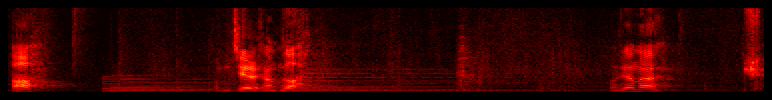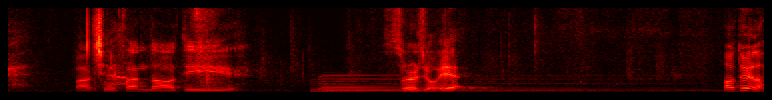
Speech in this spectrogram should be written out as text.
好，我们接着上课。同学们，把书翻到第四十九页。哦，对了，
